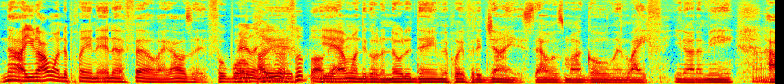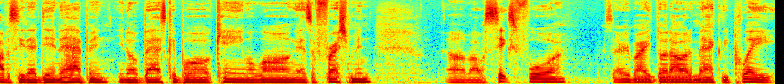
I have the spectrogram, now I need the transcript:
nah, you know, I wanted to play in the NFL. Like I was a football Really? player. Oh, you were a football Yeah, guy. I wanted to go to Notre Dame and play for the Giants. That was my goal in life. You know what I mean? Obviously that didn't happen. You know, basketball came along as a freshman. Um, I was six four, so everybody thought I automatically played.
